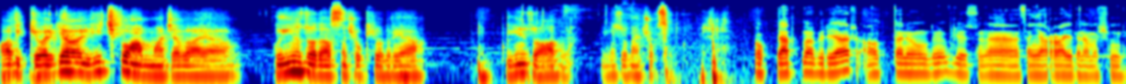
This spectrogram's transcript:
Abi gölge Lich Boğan mı acaba ya? Guinzo da aslında çok iyi olur ya. Guinzo abi. Guinzo ben çok seviyorum. Çok yatma bir yer. Altta ne olduğunu biliyorsun. Ha sen yarraydın ama şimdi.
